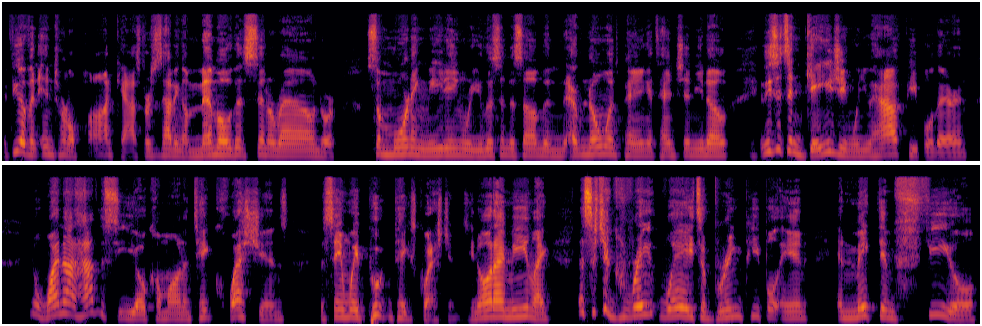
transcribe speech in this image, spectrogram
if you have an internal podcast versus having a memo that's sent around or some morning meeting where you listen to something and no one's paying attention, you know. At least it's engaging when you have people there. And you know, why not have the CEO come on and take questions the same way Putin takes questions? You know what I mean? Like that's such a great way to bring people in and make them feel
